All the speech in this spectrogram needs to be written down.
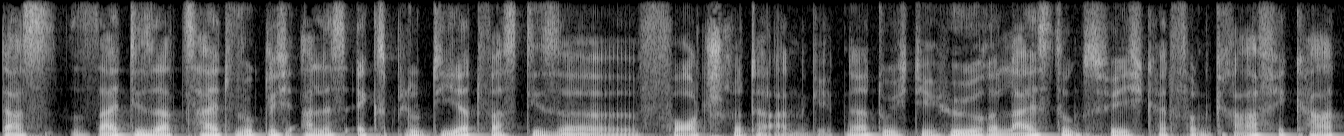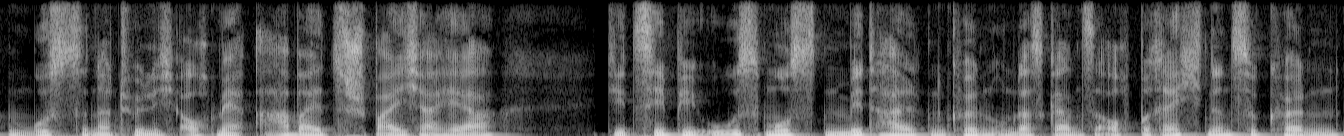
dass seit dieser Zeit wirklich alles explodiert, was diese Fortschritte angeht. Ne? Durch die höhere Leistungsfähigkeit von Grafikkarten musste natürlich auch mehr Arbeitsspeicher her. Die CPUs mussten mithalten können, um das Ganze auch berechnen zu können.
